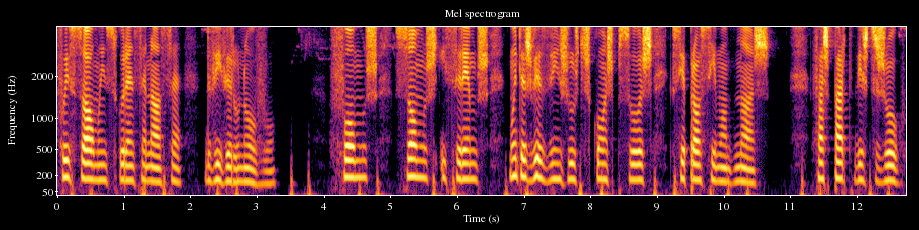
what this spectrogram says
foi só uma insegurança nossa de viver o novo. Fomos, somos e seremos muitas vezes injustos com as pessoas que se aproximam de nós. Faz parte deste jogo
